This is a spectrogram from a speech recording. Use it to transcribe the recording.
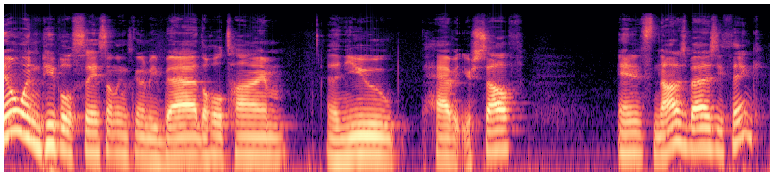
know when people say something's going to be bad the whole time, and you have it yourself, and it's not as bad as you think?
